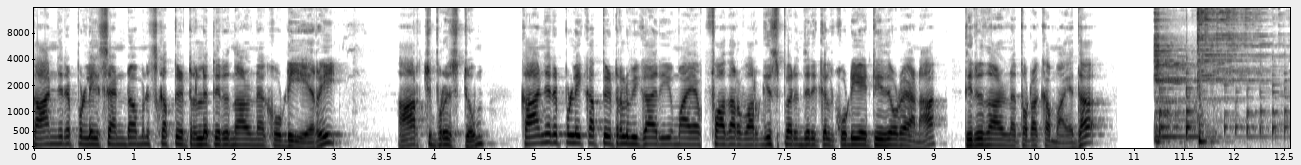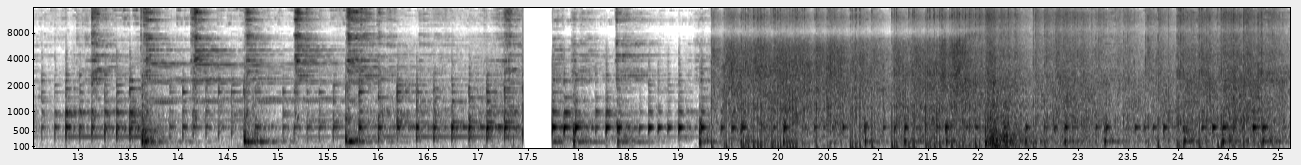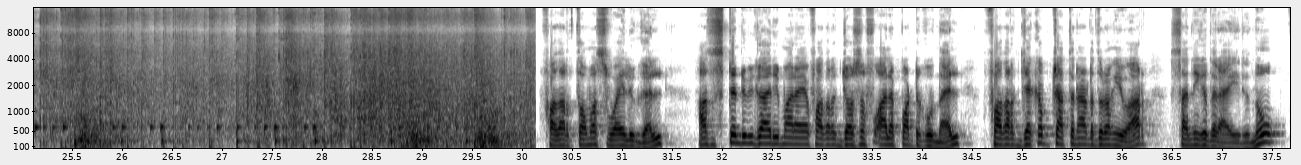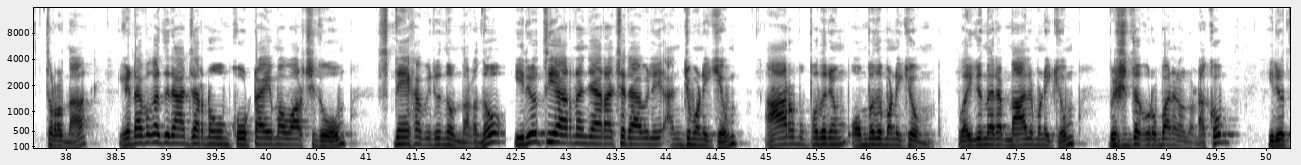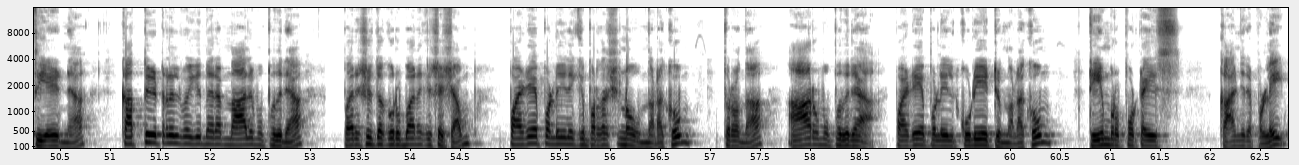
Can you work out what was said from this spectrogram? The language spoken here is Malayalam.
കാഞ്ഞിരപ്പള്ളി സെന്റ് ഡോമിനസ് കത്തീഡ്രലിലെ തിരുനാളിന് കൊടിയേറി. ആർച്ച് പ്രിസ്റ്റും കാഞ്ഞിരപ്പള്ളി കത്തീഡ്രൽ വികാരിയുമായ ഫാദർ വർഗീസ് പെരുന്തിരിക്കൽ കൊടിയേറ്റിയതോടെയാണ് തിരുനാളിന് തുടക്കമായത്. ഫാദർ തോമസ് വയലുങ്കൽ അസിസ്റ്റന്റ് വികാരിമാരായ father Joseph Alappattukunnel father Jacob Chathanad തുടങ്ങിയവർ സന്നിഹിതരായിരുന്നു. തുടർന്ന് ഇടവക ദിനാചരണവും കൂട്ടായ്മ വാർഷികവും സ്നേഹവിരുന്നും നടന്നു. ഇരുപത്തിയാറിന് ഞായറാഴ്ച രാവിലെ അഞ്ചു മണിക്കും ആറ് മുപ്പതിനും ഒമ്പത് മണിക്കും വൈകുന്നേരം നാല് മണിക്കും വിശുദ്ധ കുർബാനകൾ നടക്കും. ഇരുപത്തിയേഴിന് കത്തീഡ്രലിൽ വൈകുന്നേരം നാല് മുപ്പതിന് പരിശുദ്ധ കുർബാനയ്ക്ക് ശേഷം പഴയ പള്ളിയിലേക്ക് പ്രദർശനവും നടക്കും. തുടർന്ന് ആറ് മുപ്പതിന് പഴയ പള്ളിയിൽ കുടിയേറ്റും നടക്കും. Team reporters Kanjirappally.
